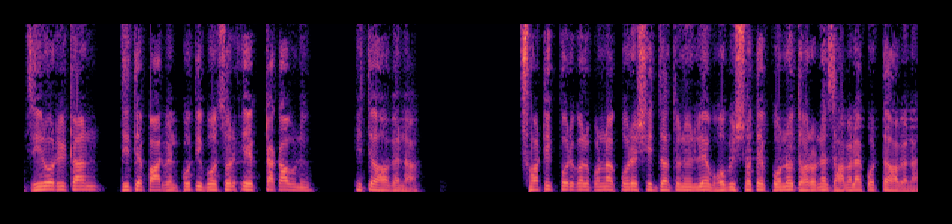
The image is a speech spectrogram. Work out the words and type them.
জিরো রিটার্ন দিতে পারবেন, প্রতি বছর এক টাকাও নিতে হবে না। সঠিক পরিকল্পনা করে সিদ্ধান্ত নিলে ভবিষ্যতে কোনো ধরনের ঝামেলা করতে হবে না।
